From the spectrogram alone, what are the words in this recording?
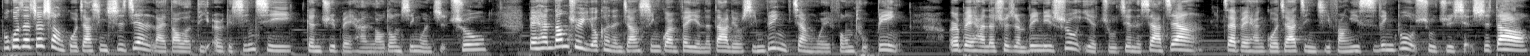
不过，在这场国家性事件来到了第二个星期，根据北韩劳动新闻指出，北韩当局有可能将新冠肺炎的大流行病降为风土病。而北韩的确诊病例数也逐渐的下降。在北韩国家紧急防疫司令部数据显示到，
